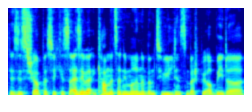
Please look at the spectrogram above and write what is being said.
das ist schon bei Sachen. Also ich kann mich jetzt auch nicht mehr erinnern beim Zivildienst zum Beispiel, ob ich da,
